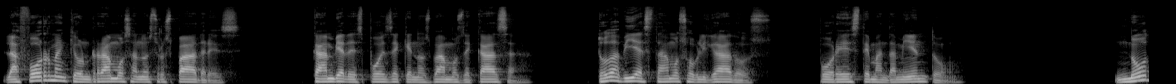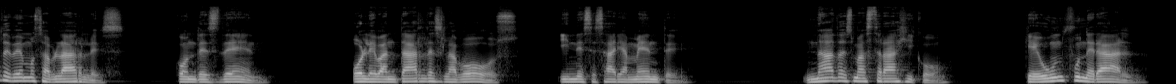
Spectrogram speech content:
la forma en que honramos a nuestros padres cambia después de que nos vamos de casa, todavía estamos obligados por este mandamiento. No debemos hablarles con desdén o levantarles la voz innecesariamente. Nada es más trágico que un funeral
